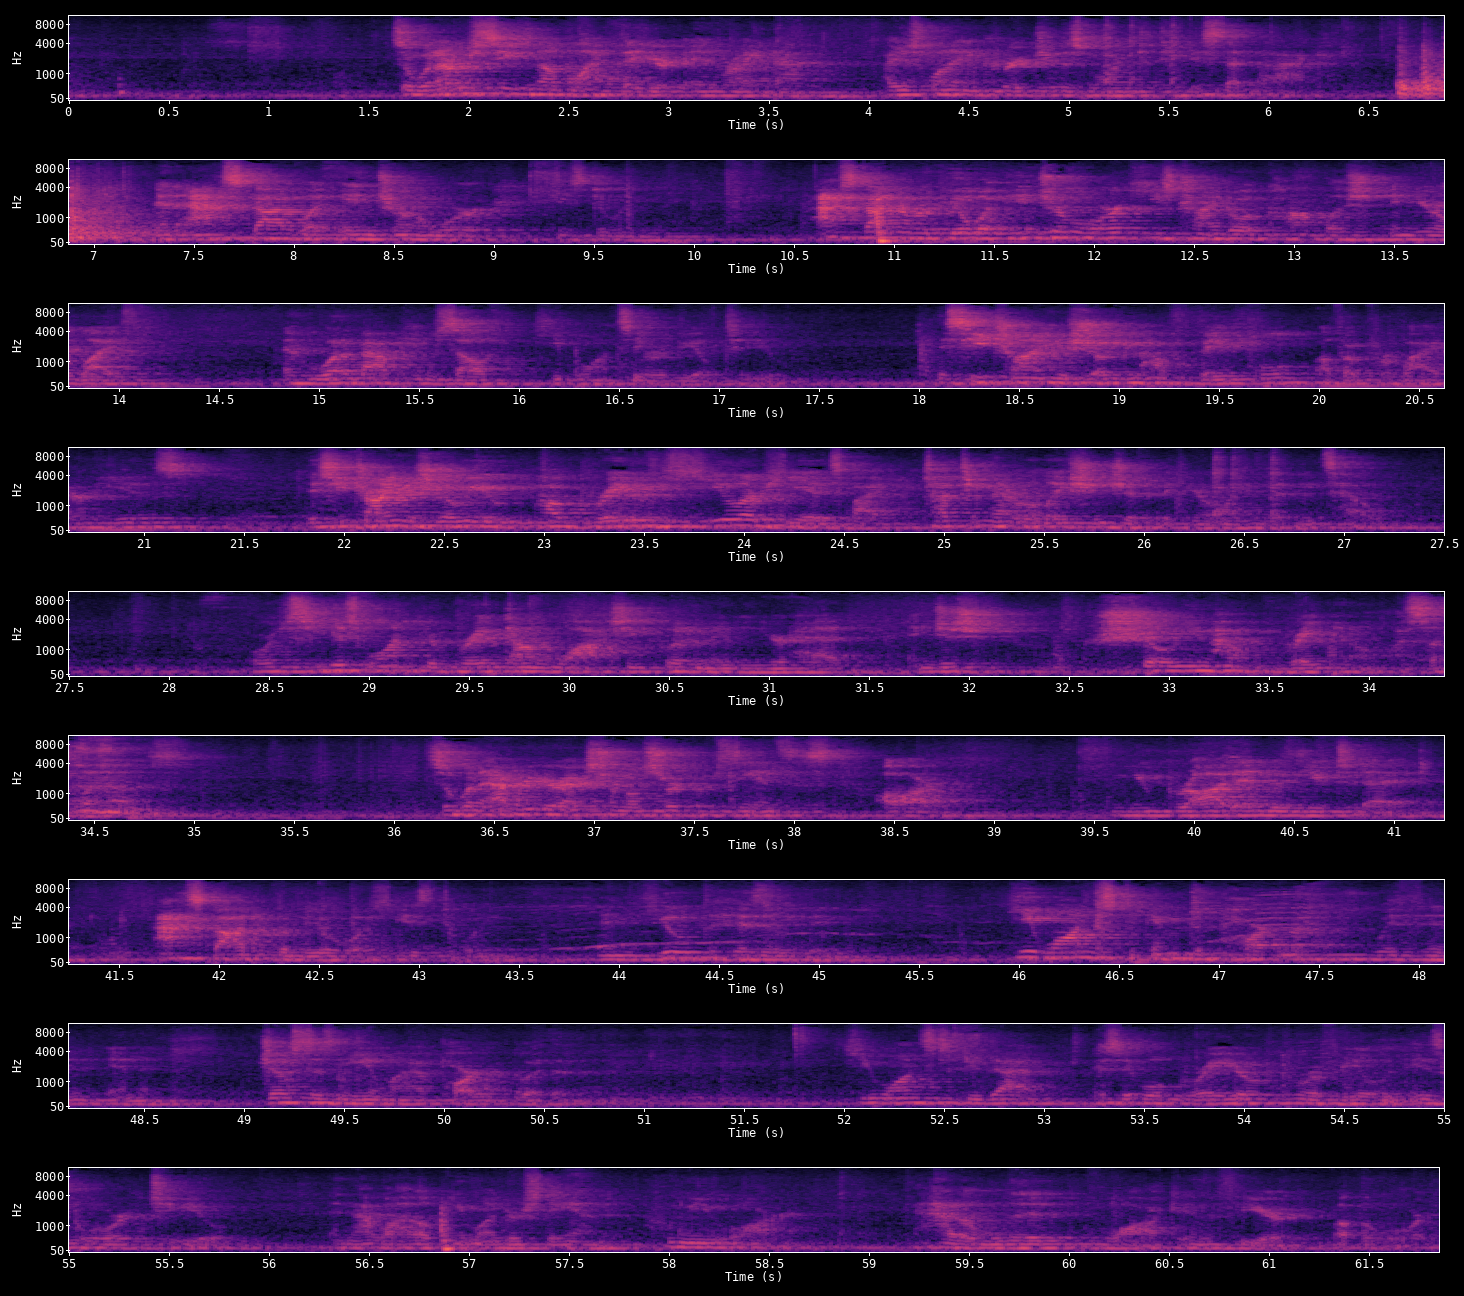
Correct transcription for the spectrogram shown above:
So, whatever season of life that you're in right now, I just want to encourage you this morning to take a step back and ask God what internal work He's doing. Ask God to reveal what internal work He's trying to accomplish in your life and what about Himself He wants to reveal to you. Is He trying to show you how faithful of a provider He is? Is He trying to show you how great of a healer He is by touching that relationship in your life that needs help? Or does He just want to break down the blocks you put Him in, in your head and just show you how great and awesome He is? So, whatever your external circumstances are, you brought in with you today, ask God to reveal what He is doing and yield to His leading. He wants you to partner with Him in it, just as Nehemiah partnered with Him. He wants to do that because it will greater reveal His glory to you, and that will help you understand who you are, how to live and walk in the fear of the Lord.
